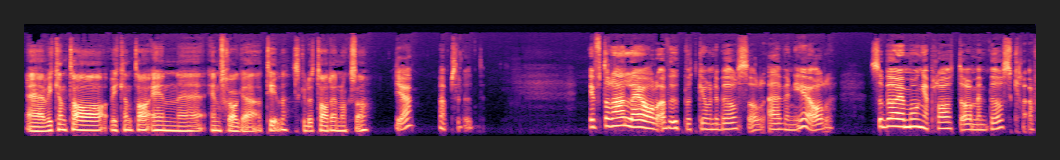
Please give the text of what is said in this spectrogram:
Mm. Eh, vi kan ta, vi kan ta en, eh, en fråga till. Ska du ta den också? Ja, absolut. Efter alla år av uppåtgående börser, även i år, så börjar många prata om en börskrasch.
